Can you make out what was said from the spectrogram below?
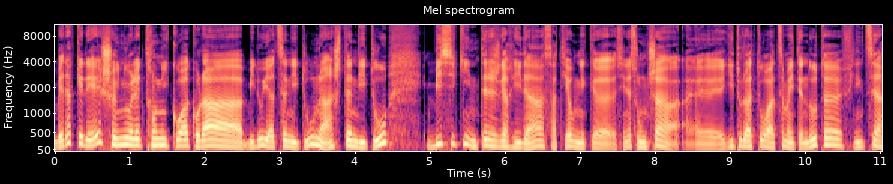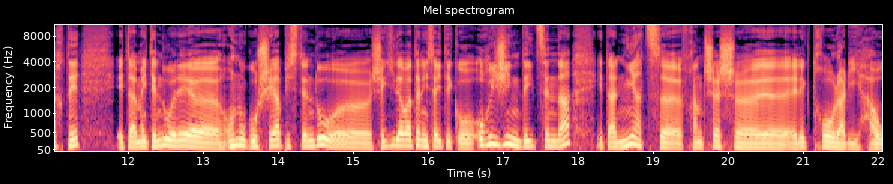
berak ere, soinu elektronikoak ora biduiatzen ditu, nahasten ditu, biziki interesgarri da, zati hau nik uh, zinez untxa uh, egituratu atzemaiten dut, finitze arte, eta emaiten du ere uh, ono goxea pizten du uh, segida baten izaiteko origin deitzen da, eta niatz uh, frantses uh, elektrolari hau.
